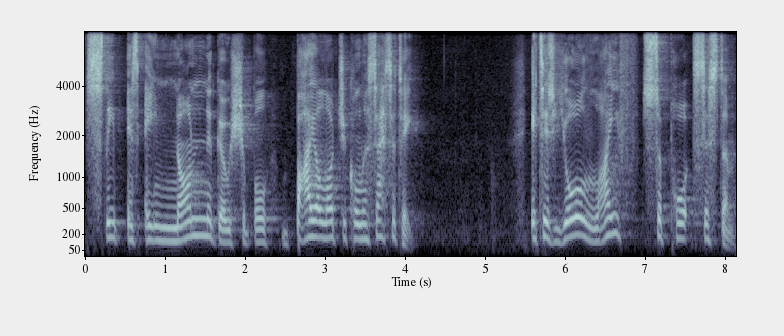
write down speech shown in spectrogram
Sleep is a non negotiable biological necessity. It is your life support system,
